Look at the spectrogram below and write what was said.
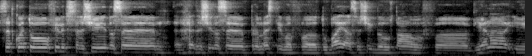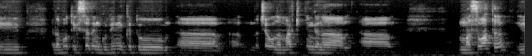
След което Филипс реши да се, реши да се премести в Дубай, аз реших да остана в Виена и работих 7 години като а, начало на маркетинга на а, маслата и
